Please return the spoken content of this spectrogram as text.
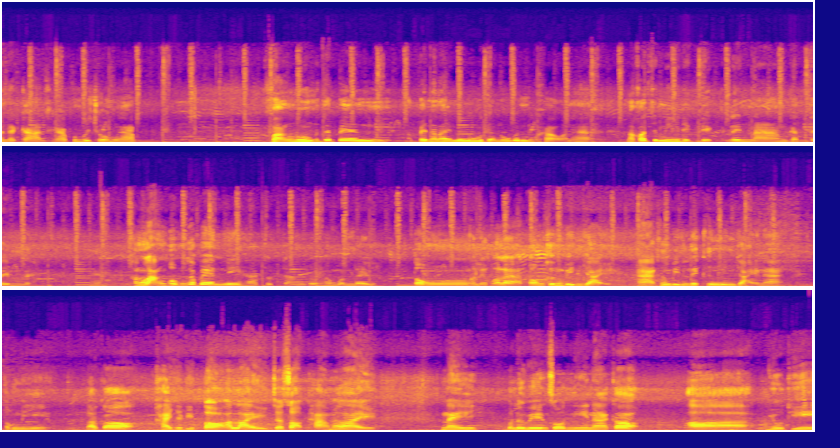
บรรยากาศสิครับคุณผู้ชมครับ ฝั่งนู้นก็จะเป็นเป็นอะไรไม่รู้แต่รู้เป็นภูเขานะฮะแล้วก็จะมีเด็กๆเล่นน้ำกันเต็มเลย ข้างหลังผมก็เป็นนี่ฮะจุดกลางเต็นท์ทั้งหมดเลย ตรงเขาเรียกว่าอะไรตรงเครื่องบินใหญ่อ่าเครื่องบินเล็กเครื่องบินใหญ่นะ ตรงนี้แล้วก็ใครจะติดต่ออะไรจะสอบถามอะไร ในบริเวณโซนนี้นะก็อ่าอยู่ที่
